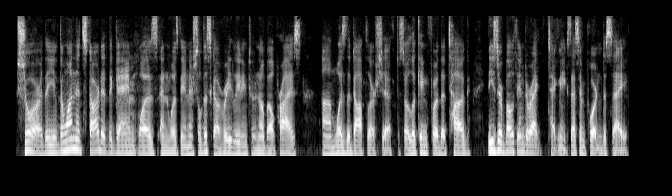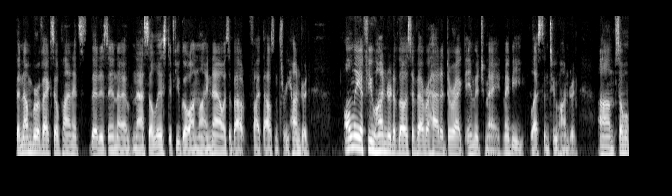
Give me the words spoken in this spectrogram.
Sure. The the one that started the game was and was the initial discovery leading to a Nobel Prize um, was the Doppler shift. So looking for the tug. These are both indirect techniques. That's important to say. The number of exoplanets that is in a NASA list, if you go online now, is about 5,300 only a few hundred of those have ever had a direct image made, maybe less than 200. Um, so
